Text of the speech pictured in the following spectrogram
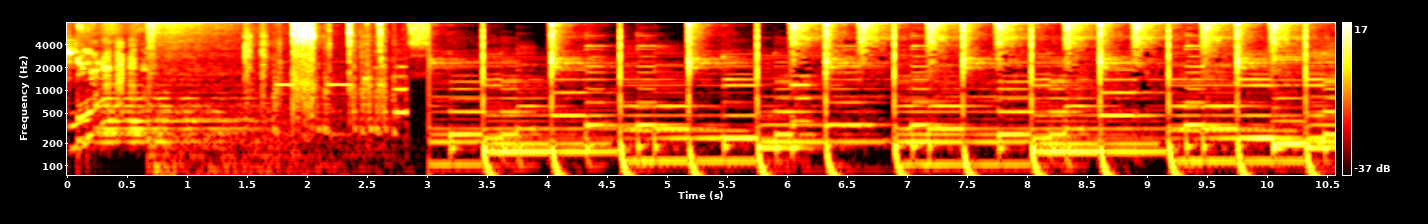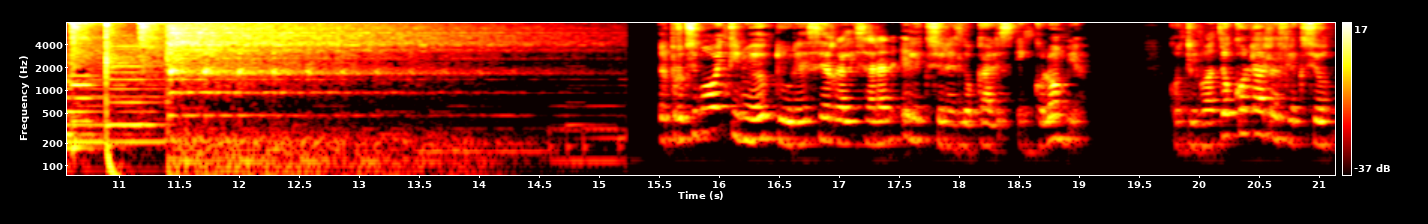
El próximo 29 de octubre se realizarán elecciones locales en Colombia. Continuando con la reflexión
